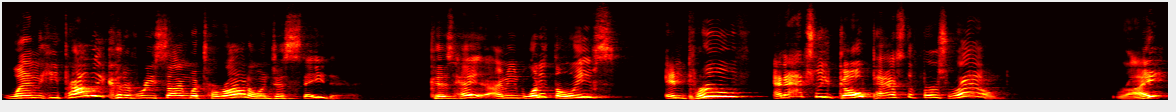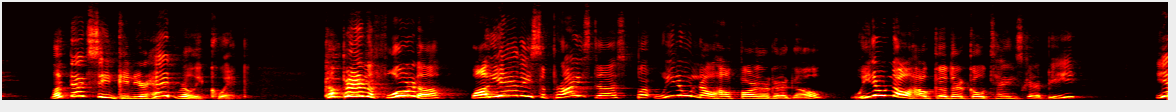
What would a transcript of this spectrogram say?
when he probably could have re signed with Toronto and just stayed there. Because, hey, I mean, what if the Leafs improve and actually go past the first round. Right? Let that sink in your head really quick. Compared to Florida, while yeah, they surprised us, but we don't know how far they're going to go. We don't know how good their goaltending is going to be. Yeah,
